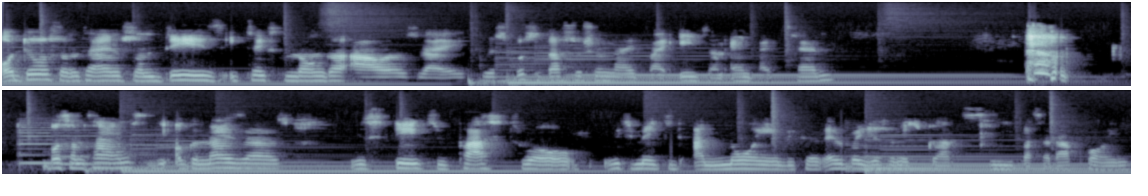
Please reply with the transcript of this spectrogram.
Although sometimes, some days it takes longer hours, like we're supposed to start social night by 8 and end by 10. but sometimes the organizers will stay to past 12, which makes it annoying because everybody just wants to go and sleep at that point.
